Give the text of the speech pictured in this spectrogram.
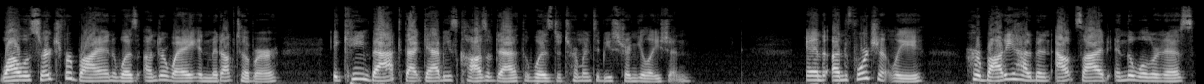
While the search for Brian was underway in mid October, it came back that Gabby's cause of death was determined to be strangulation. And unfortunately, her body had been outside in the wilderness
